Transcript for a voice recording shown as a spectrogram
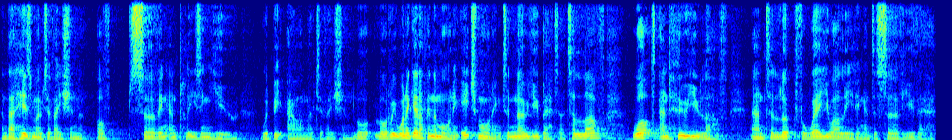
And that his motivation of serving and pleasing you would be our motivation. Lord, Lord, we want to get up in the morning, each morning, to know you better, to love what and who you love, and to look for where you are leading and to serve you there.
